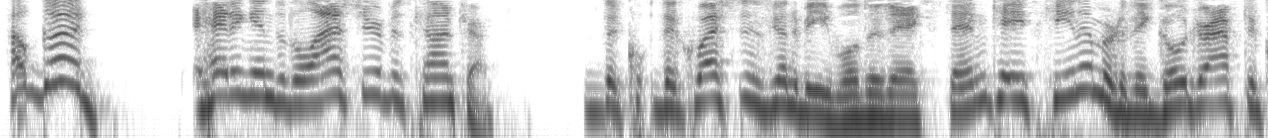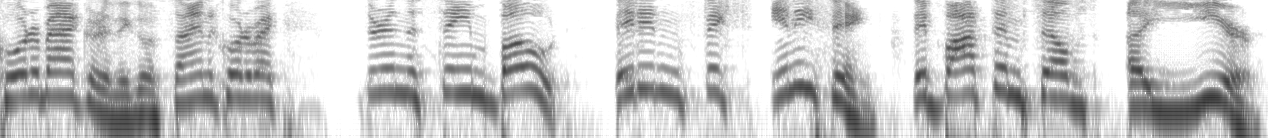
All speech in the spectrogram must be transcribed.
How good? Heading into the last year of his contract. The, the question is going to be, well, do they extend Case Keenum or do they go draft a quarterback or do they go sign a quarterback? They're in the same boat. They didn't fix anything. They bought themselves a year.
